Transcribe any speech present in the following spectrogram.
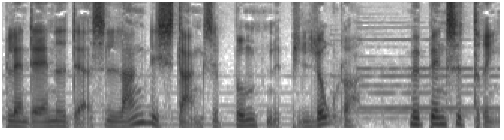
blandt andet deres langdistancebumpende piloter med benzedrin.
